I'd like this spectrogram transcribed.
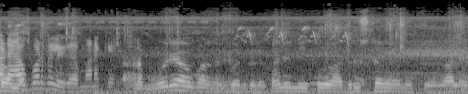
ఆడ అవపడతలే కదా మనకి అసలు కానీ నీకు ఇవ్వాలి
